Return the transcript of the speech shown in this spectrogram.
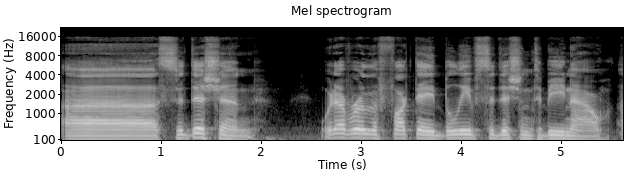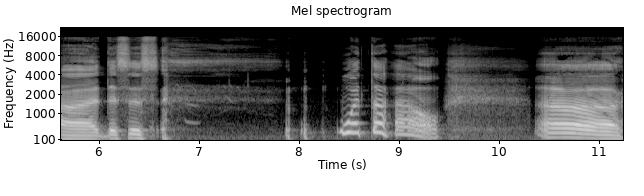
uh, sedition whatever the fuck they believe sedition to be now. Uh, this is. what the hell? Uh,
